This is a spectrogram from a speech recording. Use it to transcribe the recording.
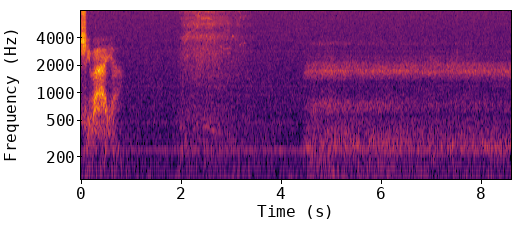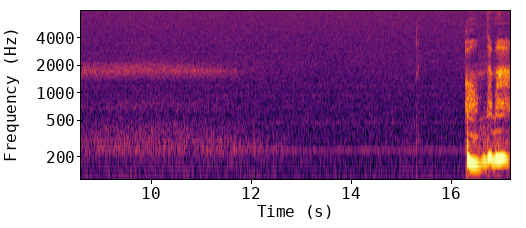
Shivaya. Om Namah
